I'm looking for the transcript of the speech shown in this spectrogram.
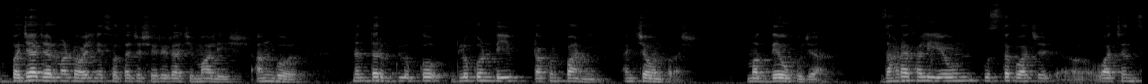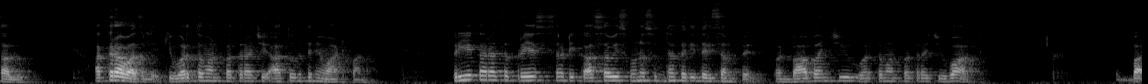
बजाज अल्मंड ऑइलने स्वतःच्या शरीराची मालिश आंघोळ नंतर ग्लुको ग्लुकोन डीप टाकून पाणी आणि च्यवनप्राश. मग देवपूजा. झाडाखाली येऊन पुस्तक वाच वाचन चालू. अकरा वाजले की वर्तमानपत्राची आतुरतेने वाट पाहणं. प्रियकाराचं प्रेससाठी कासावीस होणं सुद्धा कधीतरी संपेल पण बाबांची वर्तमानपत्राची वाट बा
